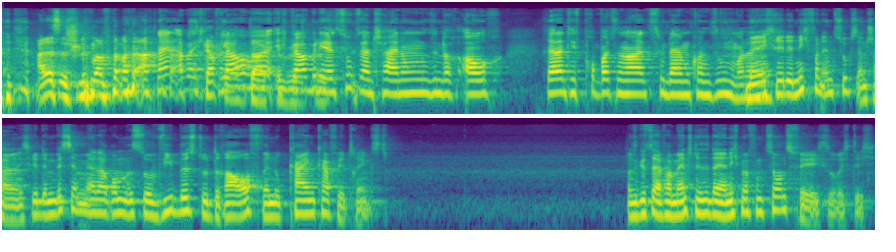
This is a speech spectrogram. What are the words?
alles ist schlimmer, wenn man acht Nein, aber ich Kaffee am glaube, Tag ich glaube, die. Entzugsentscheidungen sind doch auch relativ proportional zu deinem Konsum, oder Nee, ich rede nicht von Entzugsentscheidungen. Ich rede ein bisschen mehr darum, ist so, wie bist du drauf, wenn du keinen Kaffee trinkst? Und es gibt einfach Menschen, die sind da ja nicht mehr funktionsfähig, so richtig.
